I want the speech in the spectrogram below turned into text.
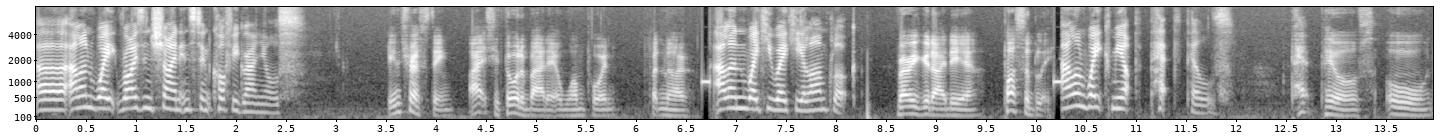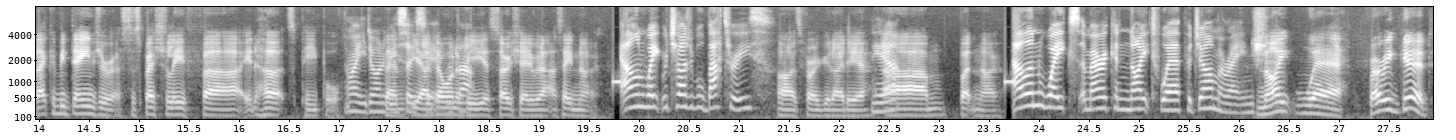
Uh, Alan Wake Rise and Shine instant coffee granules. Interesting. I actually thought about it at one point, but no. Alan Wakey Wakey alarm clock. Very good idea. Possibly. Alan Wake Me Up pep pills. Pet pills. Oh, that could be dangerous, especially if uh, it hurts people. Right, you don't want to be associated Yeah, I don't want to be associated with that. I say no. Alan Wake rechargeable batteries. Oh, it's a very good idea. Yeah. Um, but no. Alan Wake's American nightwear pajama range. Nightwear. Very good.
